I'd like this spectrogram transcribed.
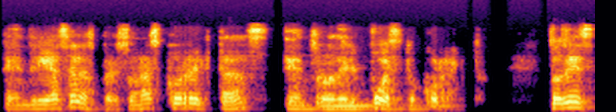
Tendrías a las personas correctas dentro del puesto correcto. Entonces,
